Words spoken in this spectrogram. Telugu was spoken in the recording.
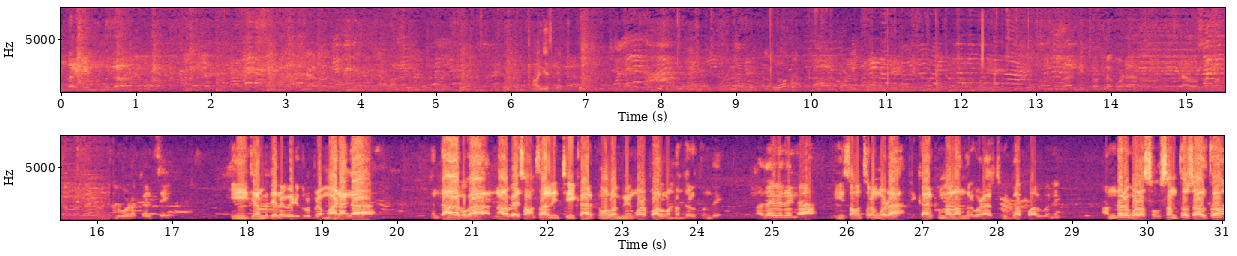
అందరికీ ముందుగా ఆన్ చేసుకో. అన్ని చోట్ల కూడా యాదవ సంఘం తరఫున కూడా కలిసి ఈ జన్మదిన వేడుకలు బ్రహ్మాండంగా దాదాపుగా నలభై సంవత్సరాల నుంచి ఈ కార్యక్రమంలో మేము కూడా పాల్గొనడం జరుగుతుంది. అదేవిధంగా ఈ సంవత్సరం కూడా ఈ కార్యక్రమాలు అందరూ కూడా చురుగ్గా పాల్గొని అందరూ కూడా సుఖ సంతోషాలతో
